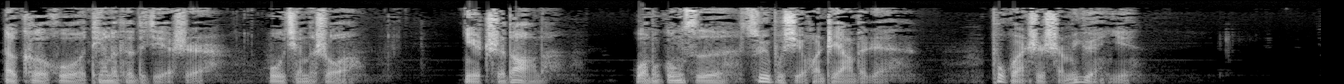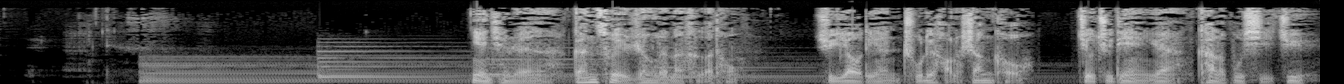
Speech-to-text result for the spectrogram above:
那客户听了他的解释，无情的说：“你迟到了，我们公司最不喜欢这样的人，不管是什么原因。”年轻人干脆扔了那合同，去药店处理好了伤口，就去电影院看了部喜剧《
